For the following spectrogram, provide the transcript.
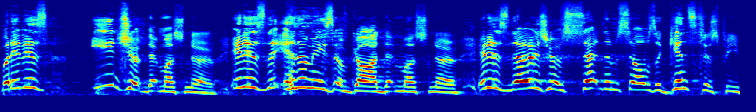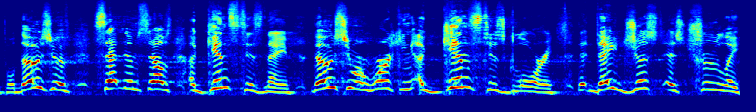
but it is Egypt that must know. It is the enemies of God that must know. It is those who have set themselves against his people, those who have set themselves against his name, those who are working against his glory, that they just as truly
